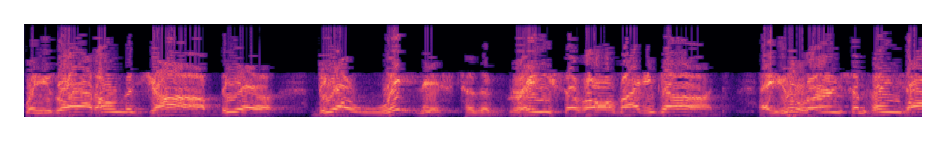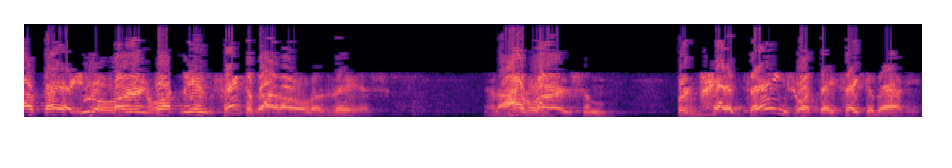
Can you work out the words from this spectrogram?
When you go out on the job, be a, be a witness to the grace of Almighty God. And you'll learn some things out there. You'll learn what men think about all of this. And I've learned some pretty bad things what they think about it.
